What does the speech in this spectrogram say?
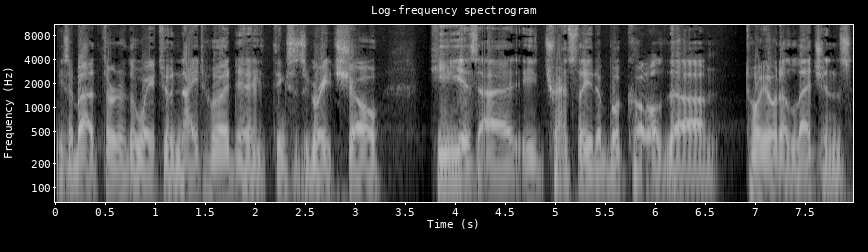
He's about a third of the way to a knighthood. He thinks it's a great show. He is. Uh, he translated a book called um Toyota Legends,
